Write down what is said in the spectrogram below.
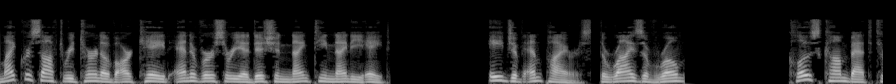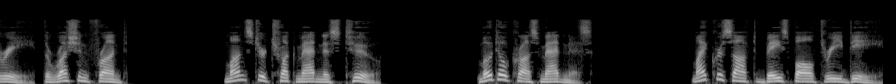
Microsoft Return of Arcade Anniversary Edition 1998 Age of Empires, The Rise of Rome Close Combat 3, The Russian Front. Monster Truck Madness 2 Motocross Madness. Microsoft Baseball 3D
